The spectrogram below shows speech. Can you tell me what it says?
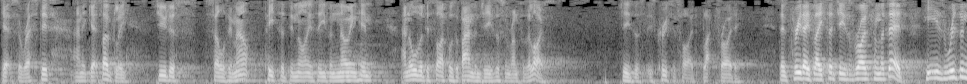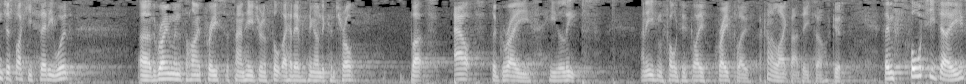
gets arrested and it gets ugly. Judas sells him out. Peter denies even knowing him. And all the disciples abandon Jesus and run for their lives. Jesus is crucified, Black Friday. Then three days later, Jesus rises from the dead. He is risen just like he said he would. Uh, the Romans, the high priest, the Sanhedrin have thought they had everything under control. But out the grave, he leaps and even folds his grave, clothes. I kind of like that detail. It's good. Then 40 days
